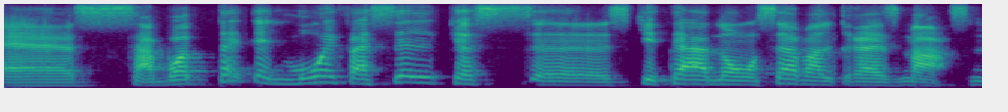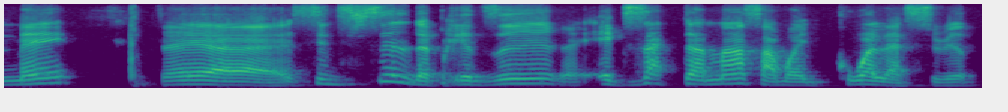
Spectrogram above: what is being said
Euh, ça va peut-être être moins facile que ce, qui était annoncé avant le 13 mars, mais euh, c'est difficile de prédire exactement ça va être quoi la suite.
